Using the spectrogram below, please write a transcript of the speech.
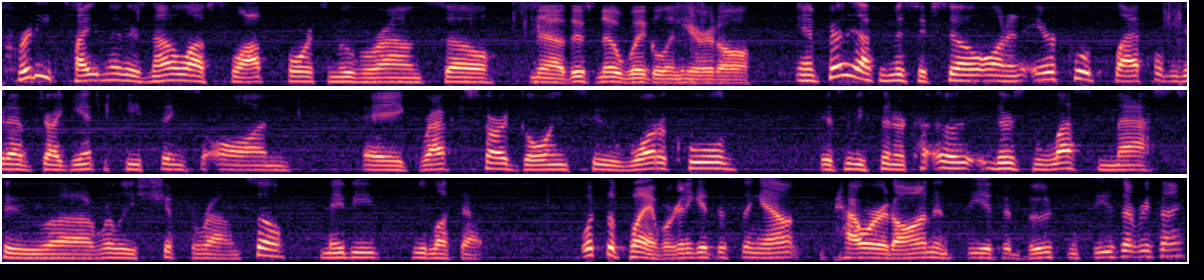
pretty tight in there. There's not a lot of slop for it to move around, so no, there's no wiggle in here at all. and fairly optimistic. So on an air-cooled platform, you're gonna have gigantic heat sinks. On a graphics card going to water-cooled, it's gonna be thinner. Uh, there's less mass to uh, really shift around. So maybe we lucked out. What's the plan? We're going to get this thing out, power it on, and see if it boots and sees everything?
